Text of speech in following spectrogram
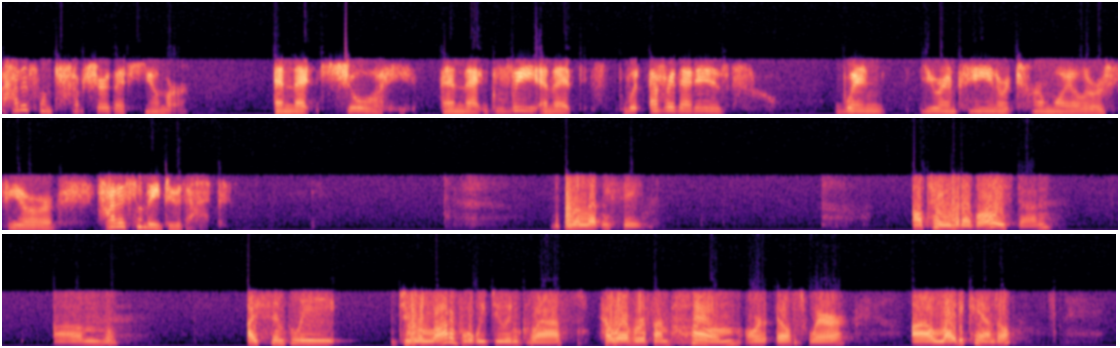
how does one capture that humor and that joy and that glee and that whatever that is when you're in pain or turmoil or fear or how does somebody do that? Well let me see. I'll tell you what i've always done. Um, i simply do a lot of what we do in class However, if I'm home or elsewhere, I'll light a candle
